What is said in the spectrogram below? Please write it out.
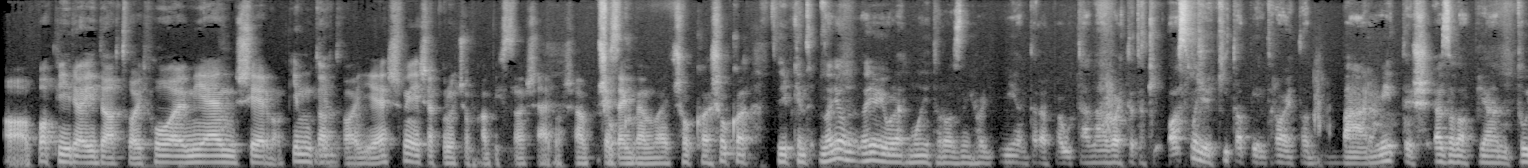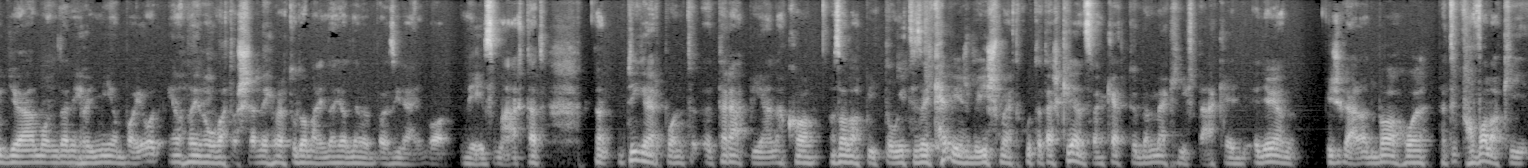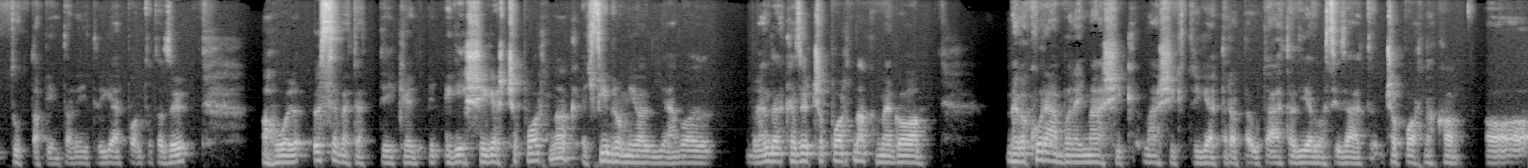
a papírjaidat, hogy hol, milyen sér van kimutatva, vagy ilyesmi, és akkor úgy sokkal biztonságosabb sokkal, ezekben vagy. Sokkal, sokkal. Egyébként nagyon, nagyon jól lehet monitorozni, hogy milyen terapeutánál vagy. Tehát aki azt mondja, hogy kitapint rajtad bármit, és ez alapján tudja elmondani, hogy mi a bajod, én nagyon óvatos lennék, mert a tudomány nagyon nem ebbe az irányba néz már. Tehát a triggerpont terápiának a, az alapítóit, ez egy kevésbé ismert kutatás, 92-ben meghívták egy, egy olyan vizsgálatba, ahol, tehát ha valaki tud tapintani triggerpontot az ő, ahol összevetették egy, egy egészséges csoportnak, egy fibromialgiával rendelkező csoportnak, meg a, meg a korábban egy másik, másik triggerterapeut által diagnosztizált csoportnak a, a,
